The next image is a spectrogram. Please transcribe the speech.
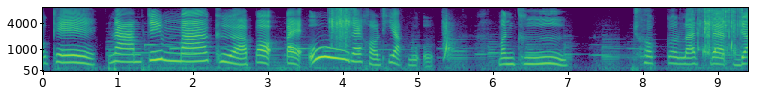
โอเค น้ำจิ้มมะเขือเปาะแปะ อู้ ได้ของที่อยากรู้เออ มันคือ ช็อกโกแลตแบบใด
